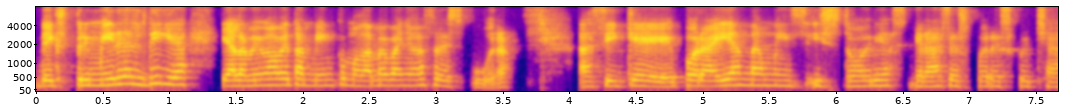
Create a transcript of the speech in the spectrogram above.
de exprimir el día y a la misma vez también como darme baño de frescura. Así que por ahí andan mis historias. Gracias por escuchar.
